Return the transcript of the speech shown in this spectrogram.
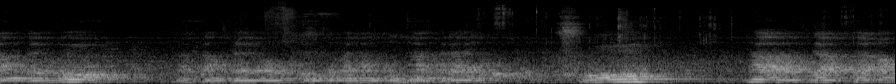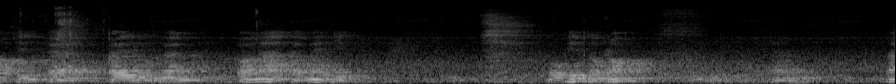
ตั้งใจเออตั้งใจเอาเป็นสมาทานศีลห้าก็ได้ หรือถ้าอยากจะเอาศีลแปดไปอยู่นั้นก็น่าจะไม่ผิดโมพิษหรอกเนาะถ้า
